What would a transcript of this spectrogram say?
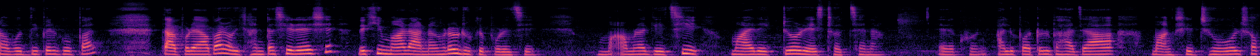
নবদ্বীপের গোপাল, তারপরে আবার ওইখানটা সেরে এসে দেখি মা রান্নাঘরেও ঢুকে পড়েছে। আমরা গেছি, মায়ের একটুও রেস্ট হচ্ছে না। এখন আলু পটল ভাজা, মাংসের ঝোল সব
